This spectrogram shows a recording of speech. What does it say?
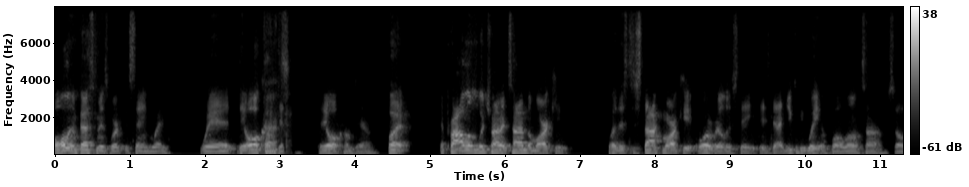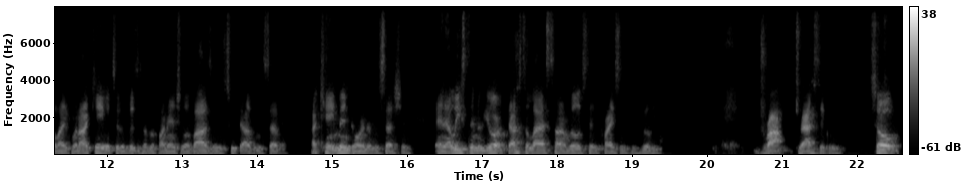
all investments work the same way, where they all come down. They all come down. But the problem with trying to time the market whether it's the stock market or real estate, is that you could be waiting for a long time. So, like when I came into the business of a financial advisor in 2007, I came in during the recession, and at least in New York, that's the last time real estate prices was really dropped drastically. So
